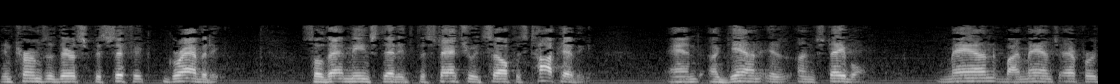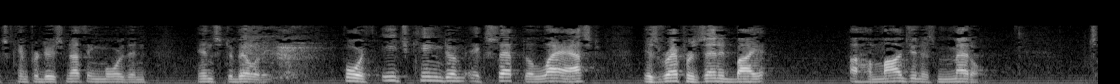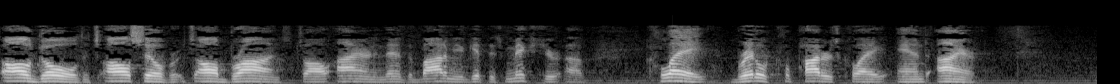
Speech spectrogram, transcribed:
in terms of their specific gravity. So that means that it, the statue itself is top heavy and again is unstable. Man, by man's efforts, can produce nothing more than instability. Fourth, each kingdom except the last is represented by a homogeneous metal. It's all gold, it's all silver, it's all bronze, it's all iron, and then at the bottom you get this mixture of clay, brittle potter's clay, and iron.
